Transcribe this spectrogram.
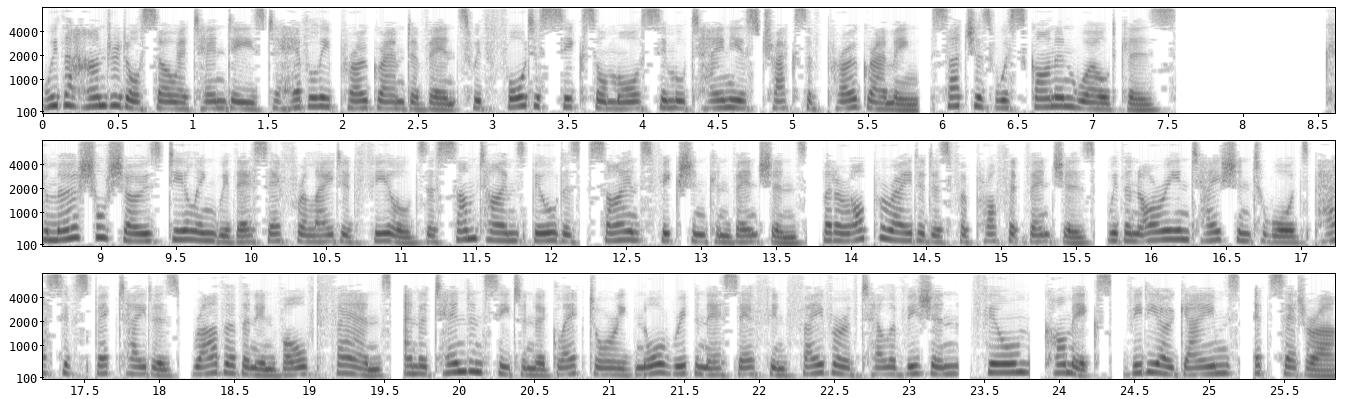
with a hundred or so attendees to heavily programmed events with four to six or more simultaneous tracks of programming, such as WisCon and Worldcons. Commercial shows dealing with SF-related fields are sometimes billed as science fiction conventions, but are operated as for-profit ventures, with an orientation towards passive spectators, rather than involved fans, and a tendency to neglect or ignore written SF in favor of television, film, comics, video games, etc.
